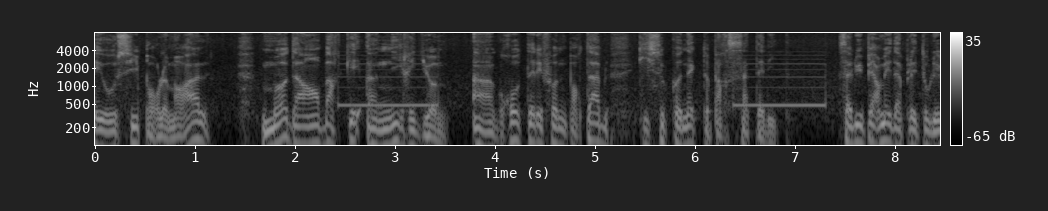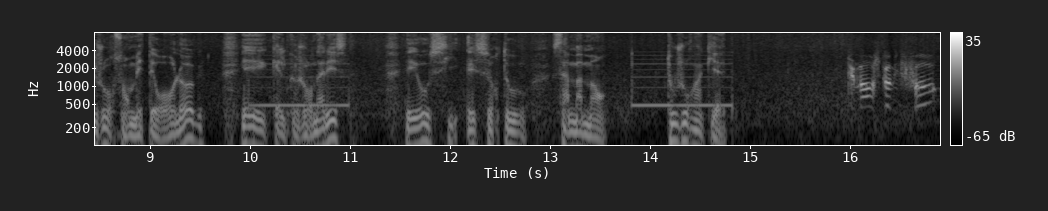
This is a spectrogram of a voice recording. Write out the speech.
et aussi pour le moral, Mode a embarqué un Iridium, un gros téléphone portable qui se connecte par satellite. Ça lui permet d'appeler tous les jours son météorologue et quelques journalistes, et aussi et surtout sa maman, toujours inquiète. Tu manges comme il faut?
